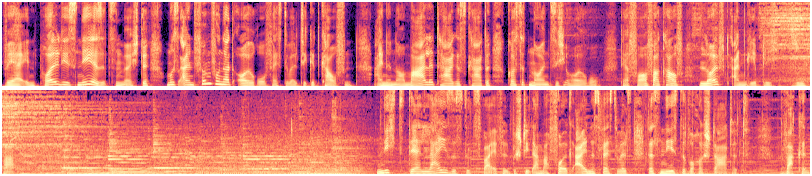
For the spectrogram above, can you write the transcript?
Wer in Poldis Nähe sitzen möchte, muss ein 500 Euro Festivalticket kaufen. Eine normale Tageskarte kostet 90 Euro. Der Vorverkauf läuft angeblich super. Nicht der leiseste Zweifel besteht am Erfolg eines Festivals, das nächste Woche startet. Wacken,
